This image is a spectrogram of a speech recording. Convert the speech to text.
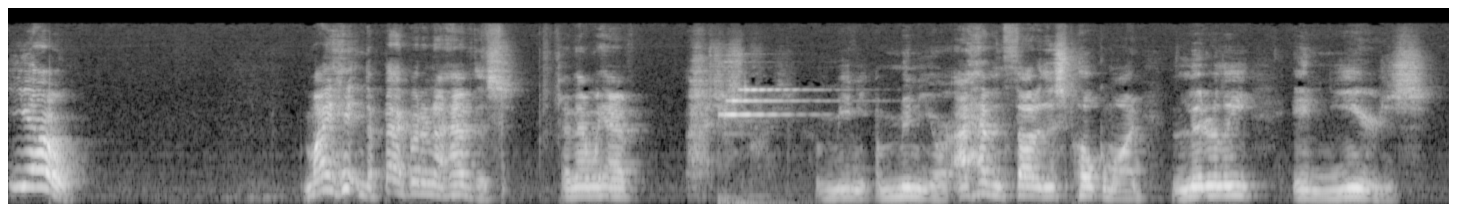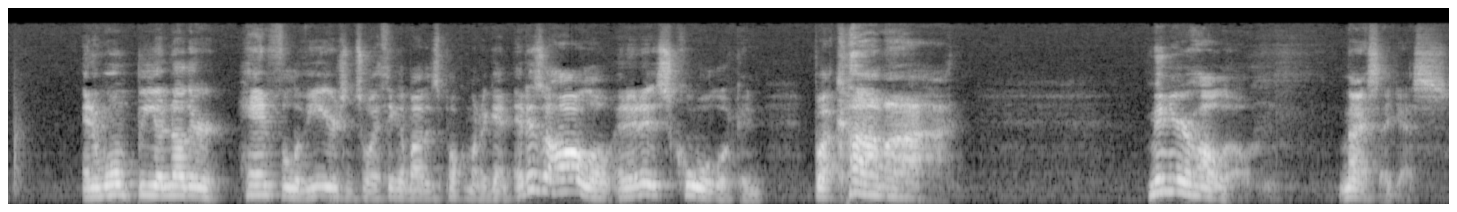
Yo! My hit in the back better not have this. And then we have oh, a mini a Minior. I haven't thought of this Pokemon literally in years. And it won't be another handful of years until I think about this Pokemon again. It is a Holo, and it is cool looking. But come on! Minior Holo. Nice, I guess.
